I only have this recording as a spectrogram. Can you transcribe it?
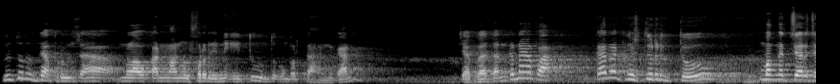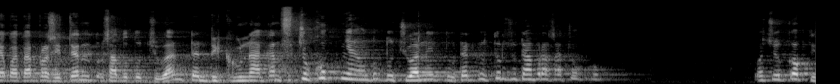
Tidak berusaha melakukan manuver ini itu untuk mempertahankan jabatan. Kenapa? Karena Gus Dur itu mengejar jabatan presiden untuk satu tujuan dan digunakan secukupnya untuk tujuan itu dan Gus Dur sudah merasa cukup. Wah cukup di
